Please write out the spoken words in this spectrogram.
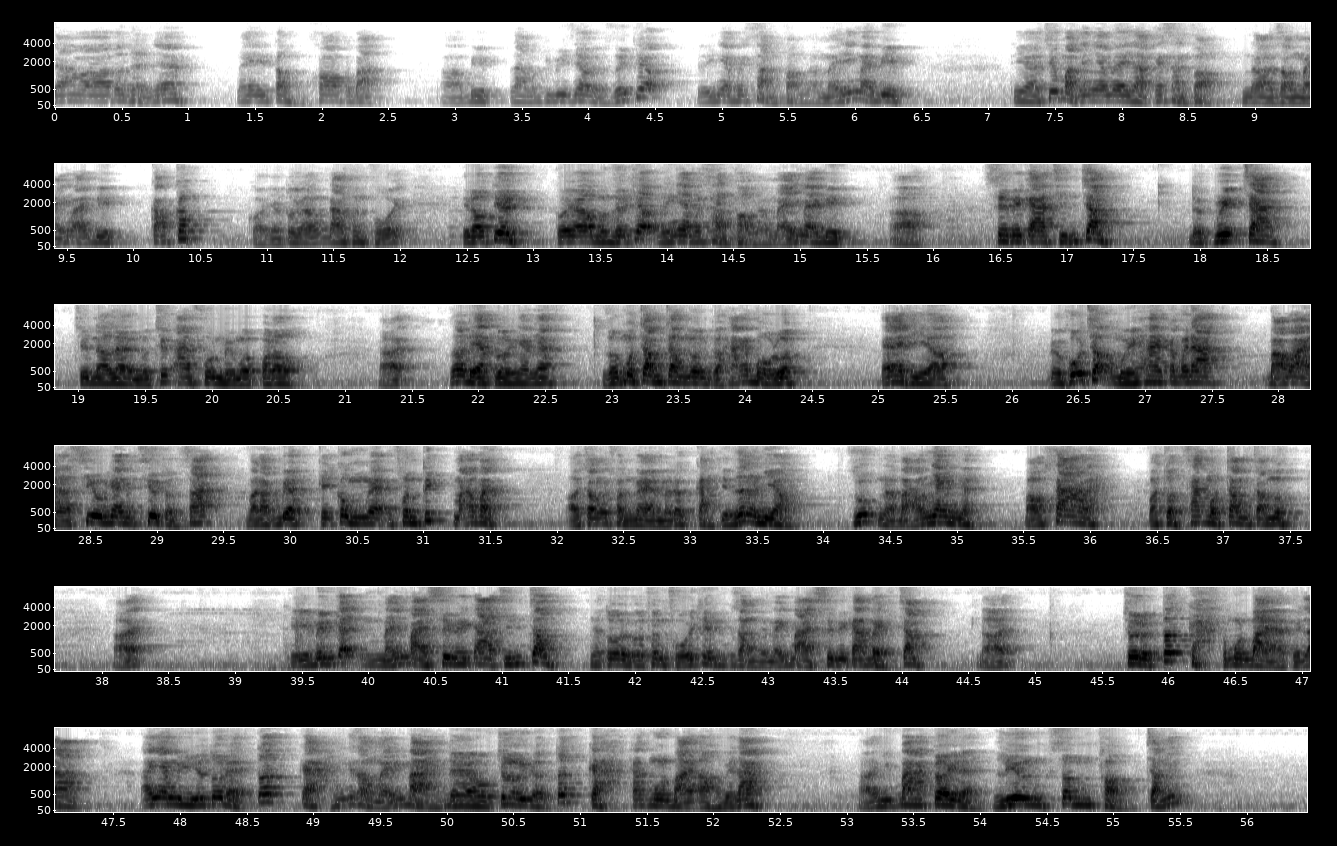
chào à, toàn thể anh em. Đây tổng kho của bạc à, bịp làm một cái video để giới thiệu với anh em cái sản phẩm là máy đánh bài bịp. Thì à, trước mặt anh em đây là cái sản phẩm là dòng máy đánh bài bịp cao cấp của nhà tôi đang, đang phân phối. Thì đầu tiên tôi à, muốn giới thiệu với anh em cái sản phẩm là máy đánh bài bịp à, CVK 900 được ngụy trang trên nền một chiếc iPhone 11 Pro. Đấy rất là đẹp luôn anh em nhé. Giống 100 trăm luôn cả hãng Apple luôn. Cái này thì à, được hỗ trợ 12 camera báo bài là siêu nhanh siêu chuẩn xác và đặc biệt cái công nghệ phân tích mã vạch ở trong cái phần mềm nó được cải tiến rất là nhiều giúp là báo nhanh này báo xa này và chuẩn xác 100 trăm luôn. Đấy. Thì bên cạnh máy bài CVK 900 nhà tôi còn phân phối thêm dòng cái máy bài CVK 700 đấy. Chơi được tất cả các môn bài ở Việt Nam. Anh em nhìn cho tôi để tất cả những cái dòng máy bài đều chơi được tất cả các môn bài ở Việt Nam. Đấy, như ba cây này liêng xâm phẩm chắn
